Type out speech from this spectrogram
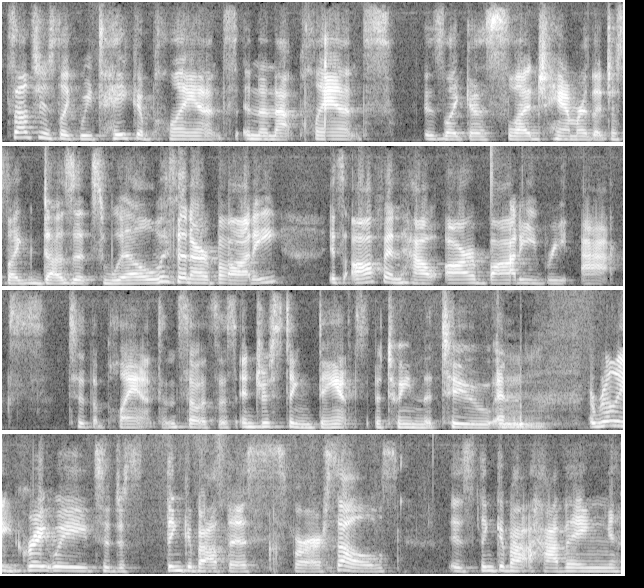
it's not just like we take a plant and then that plant is like a sledgehammer that just like does its will within our body. It's often how our body reacts to the plant. And so it's this interesting dance between the two. And mm. a really great way to just think about this for ourselves is think about having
